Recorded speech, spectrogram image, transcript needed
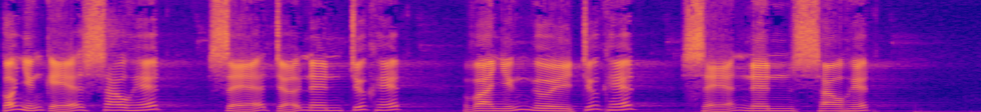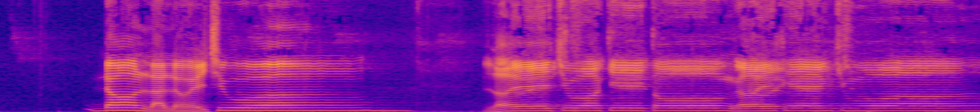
có những kẻ sau hết sẽ trở nên trước hết và những người trước hết sẽ nên sau hết đó là lời Chúa. Lời Chúa Kitô ngợi khen Chúa.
